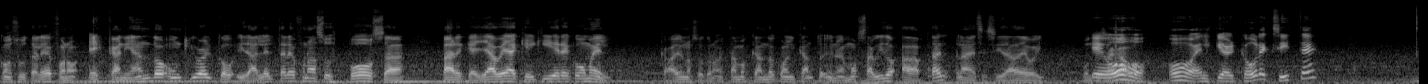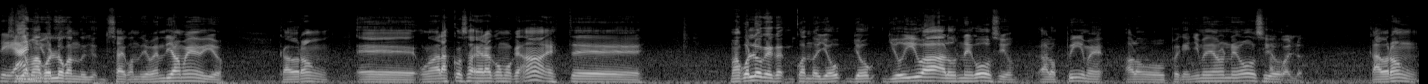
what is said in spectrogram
con su teléfono, escaneando un QR code y darle el teléfono a su esposa para que ella vea qué quiere comer, caballo, nosotros nos estamos quedando con el canto y no hemos sabido adaptar la necesidad de hoy. Punto, Que acabó. ojo, ojo, el QR code existe de Sí, años. yo me acuerdo cuando yo, o sea, cuando yo vendía medio, cabrón, eh, una de las cosas era como que, ah, este, me acuerdo que cuando yo, yo, yo iba a los negocios, a los pymes, a los pequeños y medianos Me negocios, acuerdo. cabrón,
